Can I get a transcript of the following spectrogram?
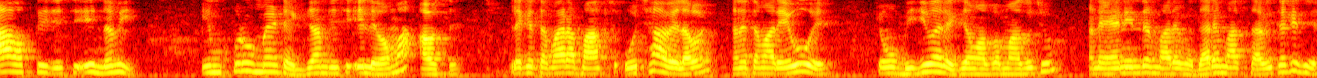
આ વખતે જે છે એ નવી ઇમ્પ્રુવમેન્ટ એક્ઝામ જે છે એ લેવામાં આવશે. એટલે કે તમારા માર્ક્સ ઓછા આવેલા હોય અને તમારે એવું હોય કે હું બીજી વાર એક્ઝામ આપવા માગું છું અને એની અંદર મારે વધારે માર્ક્સ આવી શકે છે,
